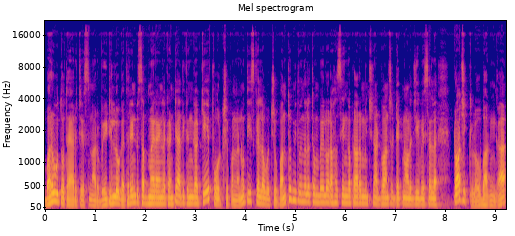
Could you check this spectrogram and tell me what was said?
బరువుతో తయారు చేస్తున్నారు. వీటిల్లో గత రెండు సబ్మెరైన్ల కంటే అధికంగా కే ఫోర్ క్షిపణులను తీసుకెళ్ళవచ్చు. పంతొమ్మిది వందల తొంభైలో రహస్యంగా ప్రారంభించిన అడ్వాన్స్డ్ టెక్నాలజీ వెసల్ ప్రాజెక్టులో భాగంగా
